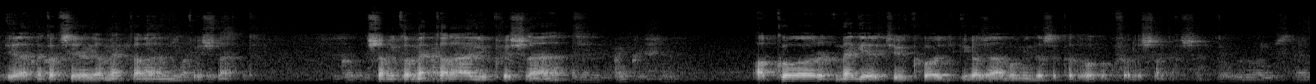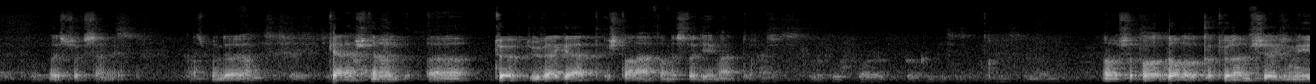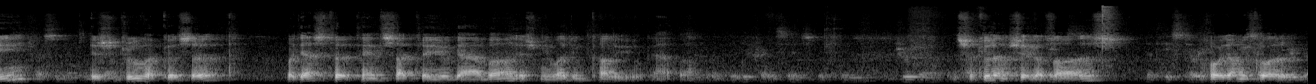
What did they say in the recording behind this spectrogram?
Életnek a célja megtalálni Krisnát. És amikor megtaláljuk Krisnát, akkor megértjük, hogy igazából mindezek a dolgok fölöslegesek. Ez csak szemét. Azt mondja, hogy kerestem a tört üveget, és találtam ezt a gyémántot. Na most a dolog, a különbség mi és Dhruva között, hogy ez történt Satya jugában, és mi vagyunk Kali jugában. És a különbség az az, hogy amikor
